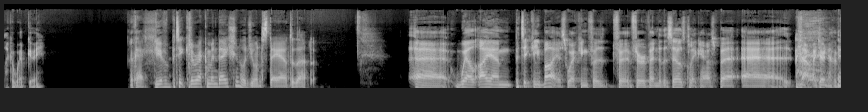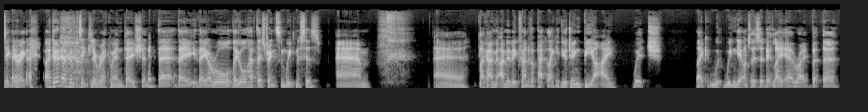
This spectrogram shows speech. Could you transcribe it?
like a web GUI. Okay. Do you have a particular recommendation, or do you want to stay out of that? Uh, well, I am particularly biased working for, for, for a vendor that sells ClickHouse, but uh, no, I don't have a particular. I don't have a particular recommendation. They're, they they are all they all have their strengths and weaknesses. Um, uh, like I'm, I'm a big fan of a pack. Like if you're doing BI, which like w- we can get onto this a bit later, right? But the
